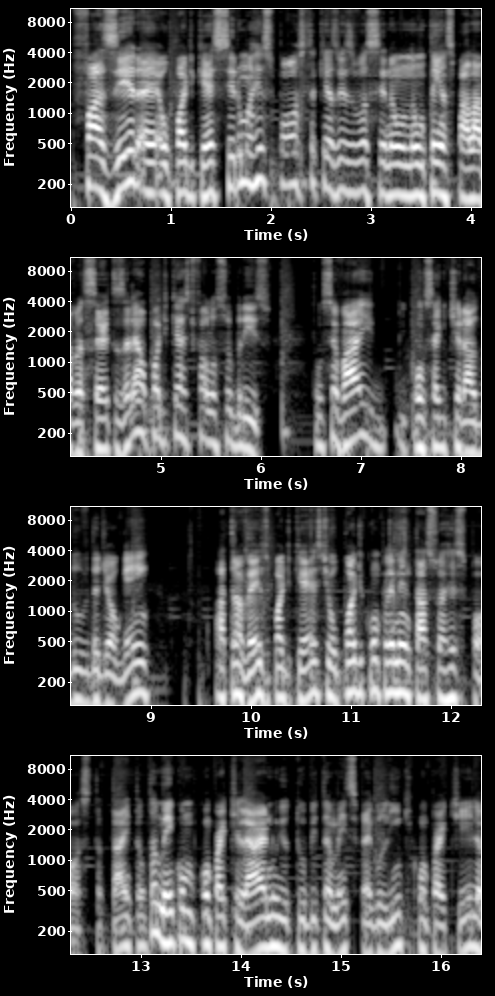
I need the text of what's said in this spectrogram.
fazer é, o podcast ser uma resposta que às vezes você não, não tem as palavras certas ali, ah, o podcast falou sobre isso. Então você vai e consegue tirar a dúvida de alguém através do podcast ou pode complementar a sua resposta, tá? Então também como compartilhar no YouTube também, você pega o link, compartilha,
